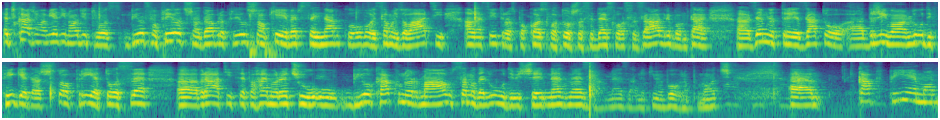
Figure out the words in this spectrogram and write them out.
Eto, kažem vam jedino od jutros, bili smo prilično dobro, prilično ok, već se i naviklo u ovoj samoizolaciji, ali nas je jutros pokosilo to što se desilo sa Zagrebom, taj a, zemljotres, zato a, držimo vam ljudi fige da što prije to sve vrati se, pa hajmo reći u, u bilo kakvu normalu, samo da ljudi više, ne, ne znam, ne znam, neki me Bog na pomoći. A, kaf pijemo,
